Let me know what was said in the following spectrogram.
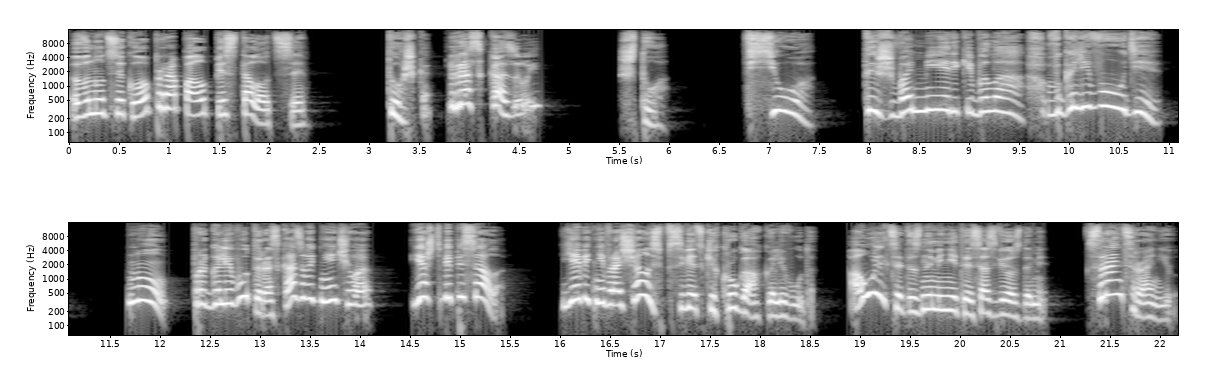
в Нуцико пропал пистолотцы. Тошка, рассказывай. Что? Все. Ты ж в Америке была, в Голливуде. Ну, про Голливуд и рассказывать нечего. Я ж тебе писала. Я ведь не вращалась в светских кругах Голливуда. А улица эта знаменитая со звездами. Срань с ранью.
